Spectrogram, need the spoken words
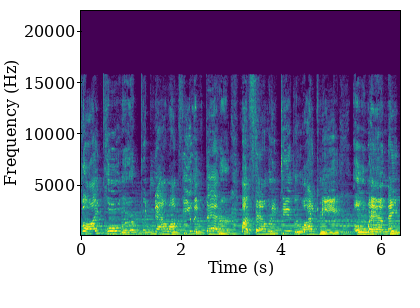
bipolar, but now I'm feeling better. My family didn't like me. OMAD.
